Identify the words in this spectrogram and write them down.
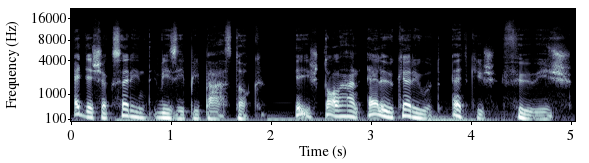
egyesek szerint vízipipáztak, és talán előkerült egy kis fő is.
